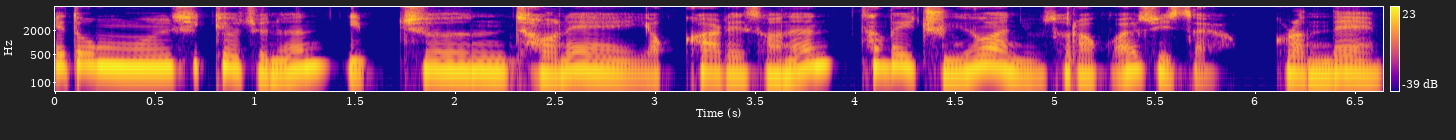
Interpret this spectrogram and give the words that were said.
해동을 시켜주는 입춘 전의 역할에서는 상당히 중요한 요소라고 할 수 있어요. 그런데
